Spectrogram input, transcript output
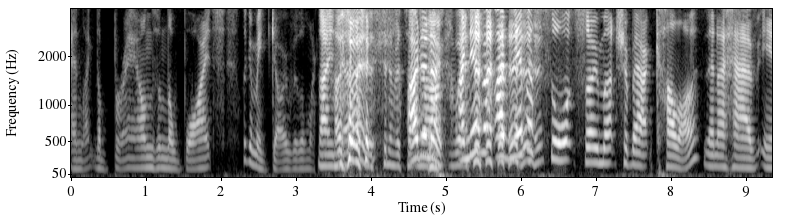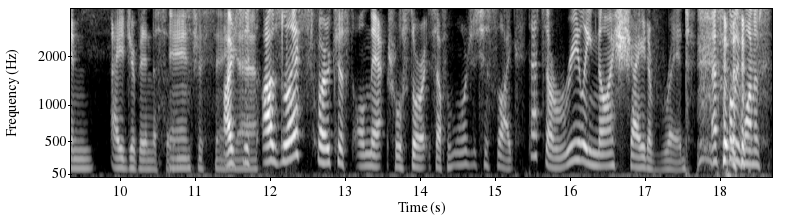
and like the browns and the whites. Look at me go with all my. I know the cinematography. I don't know. I never, I've never thought so much about color than I have in Age of Innocence. Interesting. I was yeah. just, I was less focused on the actual story itself, and more just like that's a really nice shade of red. That's probably one of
